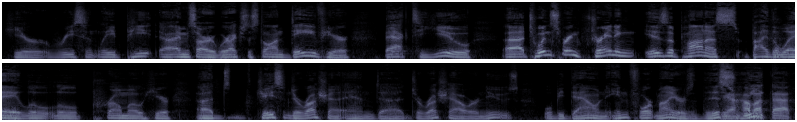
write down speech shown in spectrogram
here recently. Pete, uh, I'm sorry, we're actually still on Dave here. Back to you. Uh, Twin Spring training is upon us. By the way, little little promo here. Uh, Jason DeRusha and uh, DeRush Hour News will be down in Fort Myers this week. yeah, week. how about that?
